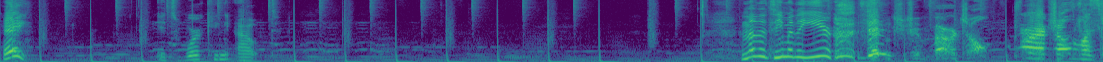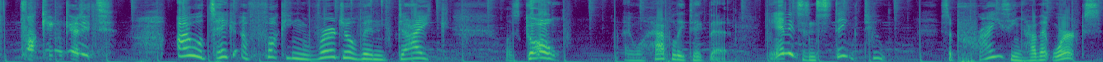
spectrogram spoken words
hey! It's working out. Another team of the year. Then Virgil. Virgil, let's fucking get it. I will take a fucking Virgil van Dijk. Let's go. I will happily take that. And it's instinct too. Surprising how that works.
